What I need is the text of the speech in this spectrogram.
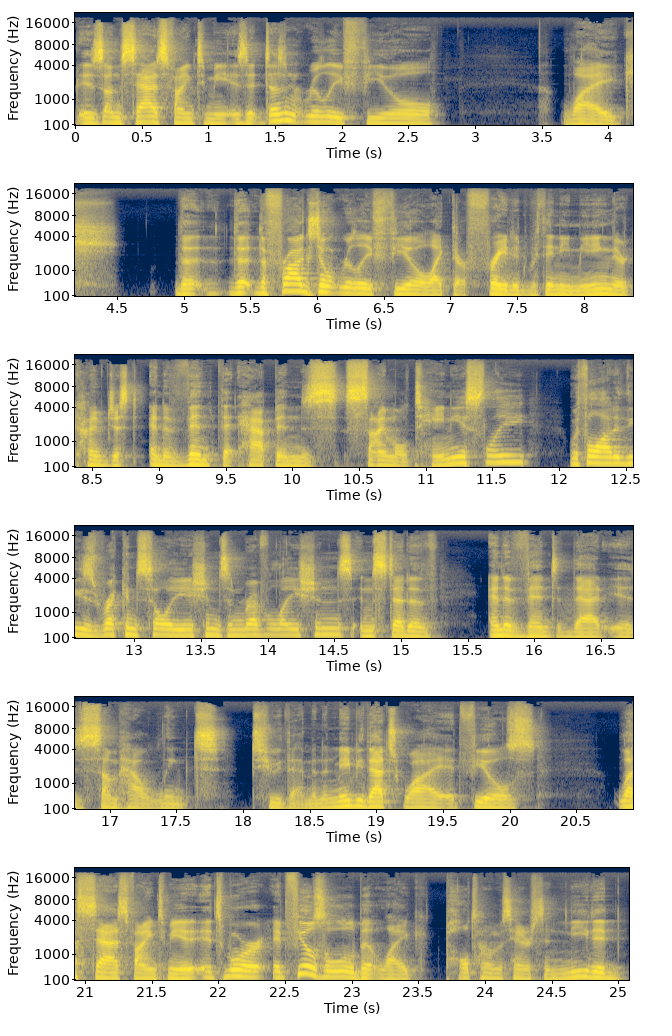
is unsatisfying to me is it doesn't really feel like the, the the frogs don't really feel like they're freighted with any meaning. They're kind of just an event that happens simultaneously with a lot of these reconciliations and revelations instead of an event that is somehow linked to them. And maybe that's why it feels less satisfying to me. It's more, it feels a little bit like Paul Thomas Anderson needed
